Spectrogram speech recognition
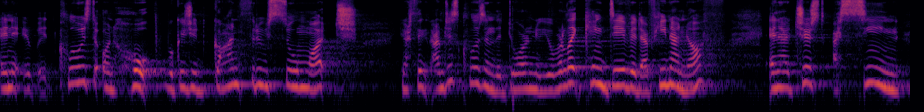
and it, it closed on hope because you'd gone through so much. You're thinking, I'm just closing the door now. You were like King David, I've seen enough. And I just, I seen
